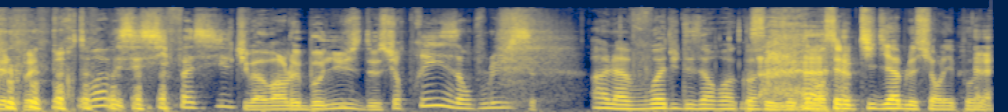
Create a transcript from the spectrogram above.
puisque elle peut être pour toi, mais c'est si facile. Tu vas avoir le bonus de surprise en plus. Ah, la voix du désarroi, quoi. C'est exactement, c'est le petit diable sur l'épaule.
